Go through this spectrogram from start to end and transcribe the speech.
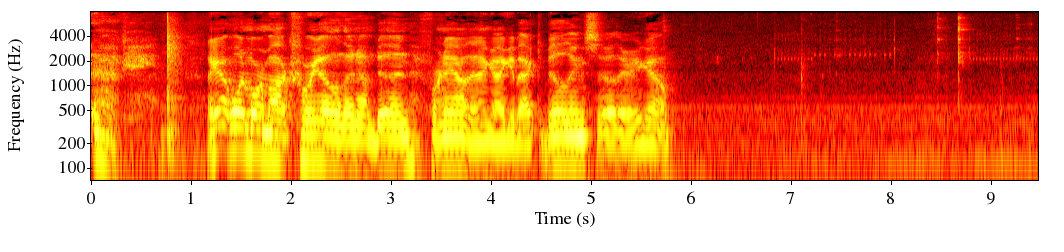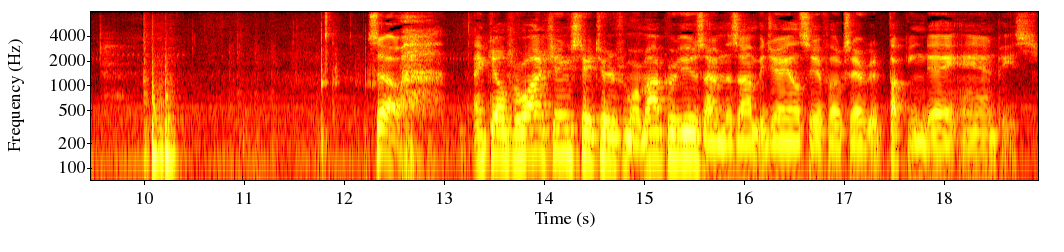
Okay. I got one more MOC for y'all, then I'm done for now. Then I gotta get back to building, so there you go. So, thank y'all for watching. Stay tuned for more MOC reviews. I'm the Zombie J. I'll see you folks. Have a good fucking day, and peace.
